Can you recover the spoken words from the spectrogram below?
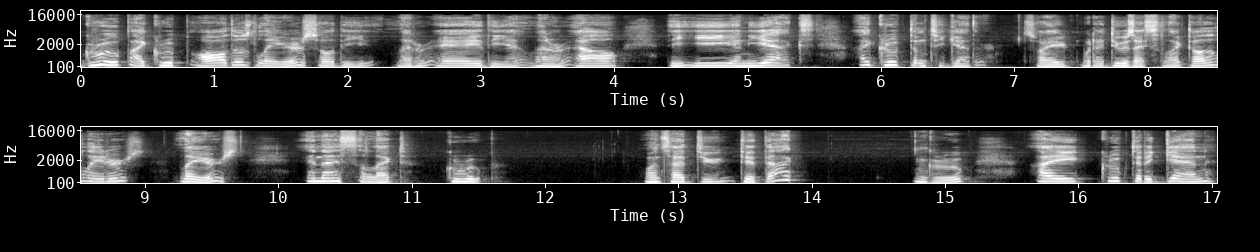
group. I grouped all those layers. So the letter A, the letter L, the E, and the X. I grouped them together. So I, what I do is I select all the layers, layers, and I select group. Once I do, did that group, I grouped it again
